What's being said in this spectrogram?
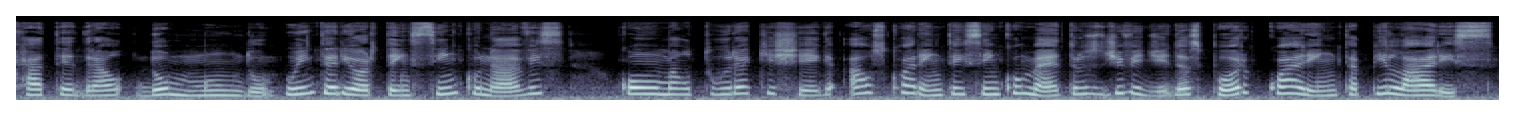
catedral do mundo. O interior tem cinco naves, com uma altura que chega aos 45 metros, divididas por 40 pilares.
